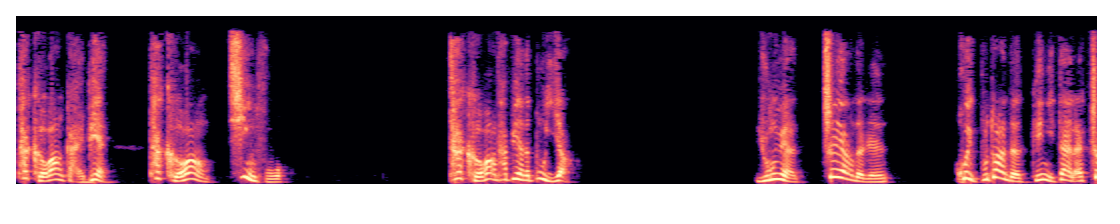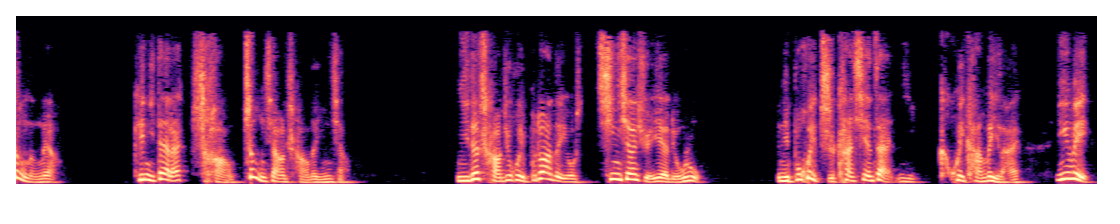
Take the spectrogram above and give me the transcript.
他渴望改变，他渴望幸福，他渴望他变得不一样。永远这样的人会不断的给你带来正能量，给你带来场正向场的影响，你的场就会不断的有新鲜血液流入，你不会只看现在，你会看未来，因为。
